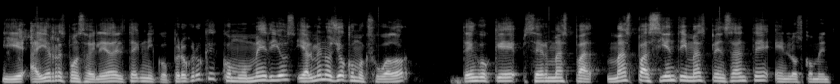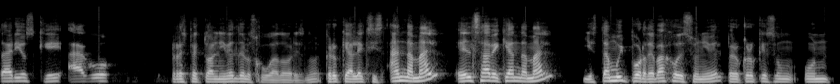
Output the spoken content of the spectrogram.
y ahí es responsabilidad del técnico, pero creo que como medios, y al menos yo como exjugador, tengo que ser más, más paciente y más pensante en los comentarios que hago respecto al nivel de los jugadores, ¿no? Creo que Alexis anda mal, él sabe que anda mal y está muy por debajo de su nivel, pero creo que es un, un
